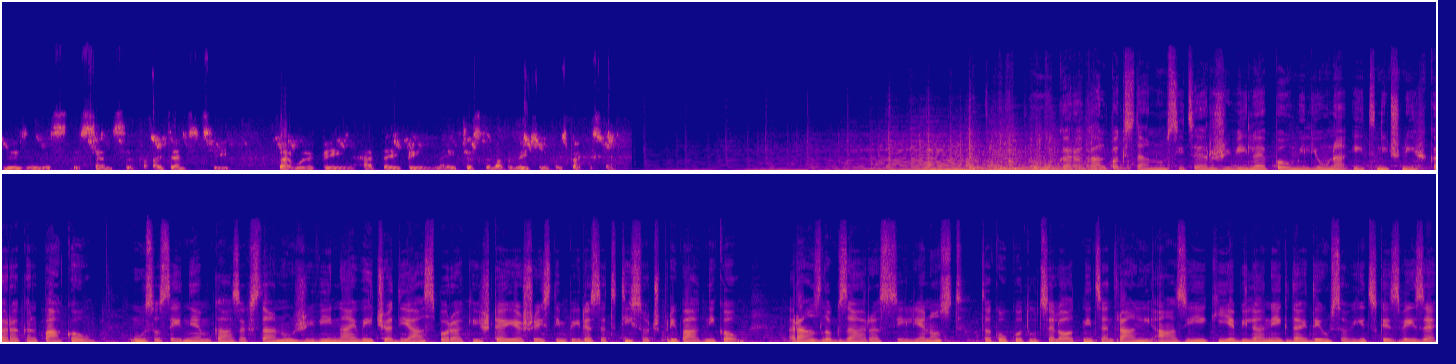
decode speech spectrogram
losing this, this sense of identity that would have been had they been made just another region of Uzbekistan. V Karakalpakstanu sicer živi le pol milijona etničnih karakalpakov. V sosednjem Kazahstanu živi največja diaspora, ki šteje 56 tisoč pripadnikov. Razlog za razseljenost, tako kot v celotni centralni Aziji, ki je bila nekdaj del Sovjetske zveze,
